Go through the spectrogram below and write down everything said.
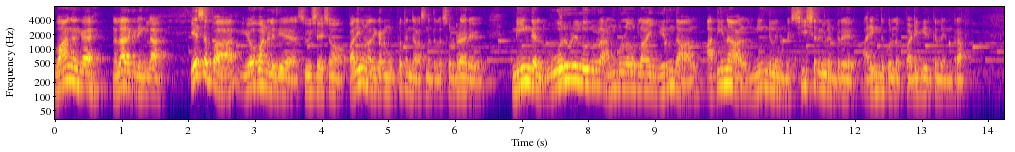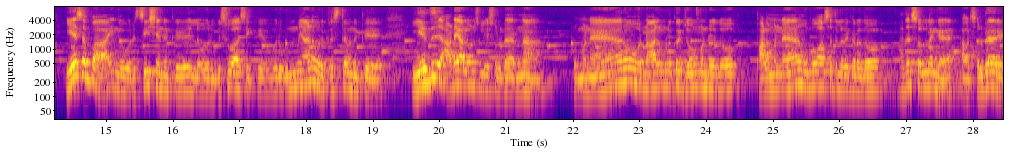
வாங்கங்க. நல்லா இருக்கிறீங்களா? ஏசப்பா யோவான் எழுதிய சுவிசேஷம் பதிமூணு அதிகாரம் முப்பத்தஞ்சாம் வசனத்தில் சொல்கிறாரு நீங்கள் ஒருவரில் ஒருவர் அன்புள்ளவர்களாய் இருந்தால் அதனால் நீங்கள் என்னுடைய சீஷர்கள் என்று அறிந்து கொள்ளப்படுவீர்கள் என்றார். ஏசப்பா இங்கே ஒரு சீஷனுக்கு இல்லை ஒரு விசுவாசிக்கு ஒரு உண்மையான ஒரு கிறிஸ்தவனுக்கு எது அடையாளம்னு சொல்லி சொல்கிறாருன்னா ரொம்ப நேரம் ஒரு நாள் முழுக்க ஜோம் பண்ணுறதோ பல மணி நேரம் உபவாசத்தில் இருக்கிறதோ அதை சொல்லுங்க. அவர் சொல்கிறாரு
